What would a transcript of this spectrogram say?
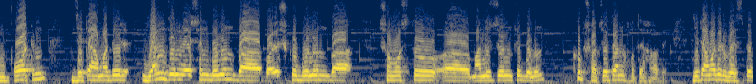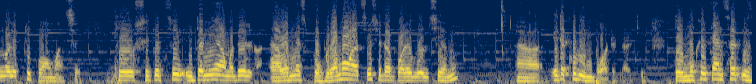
important যেটা আমাদের ইয়াং জেনারেশন বলুন বা বয়স্ক বলুন বা সমস্ত মানুষজনকে বলুন, খুব সচেতন হতে হবে। যেটা আমাদের ওয়েস্ট বেঙ্গল একটু কম আছে। তো সেক্ষেত্রে এটা নিয়ে আমাদের অ্যাওয়ারনেস প্রোগ্রামও আছে, সেটা পরে বলছি আমি। এটা খুব ইম্পর্টেন্ট আর কি। তো মুখের cancer is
